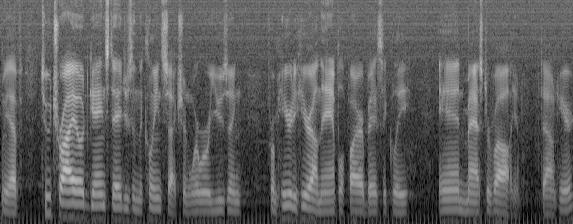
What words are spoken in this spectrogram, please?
We have two triode gain stages in the clean section where we're using from here to here on the amplifier basically and master volume down here.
